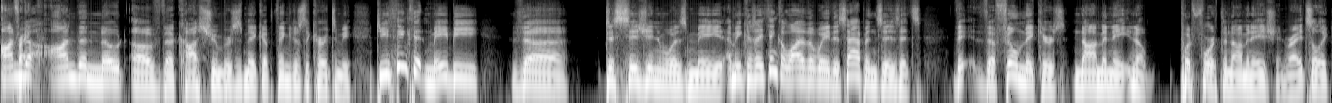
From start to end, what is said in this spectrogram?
on Frank. the on the note of the costume versus makeup thing, it just occurred to me. Do you think that maybe the decision was made? I mean, because I think a lot of the way this happens is it's the the filmmakers nominate, you know, put forth the nomination, right? So like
